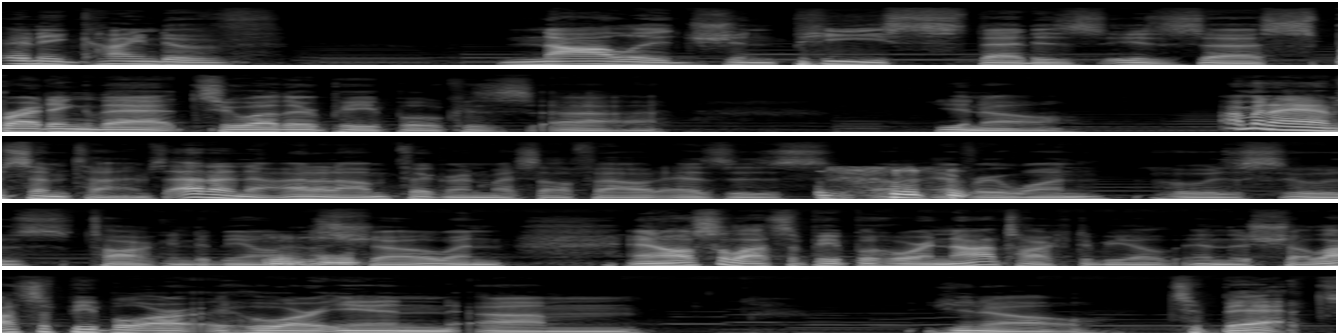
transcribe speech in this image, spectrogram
any kind of knowledge and peace that is is uh, spreading that to other people because uh you know I mean, I am sometimes. I don't know. I don't know. I'm figuring myself out, as is uh, everyone who is who is talking to me on this Mhm. show, and and also lots of people who are not talking to me in this show. Lots of people are who are in, um, you know, Tibet,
